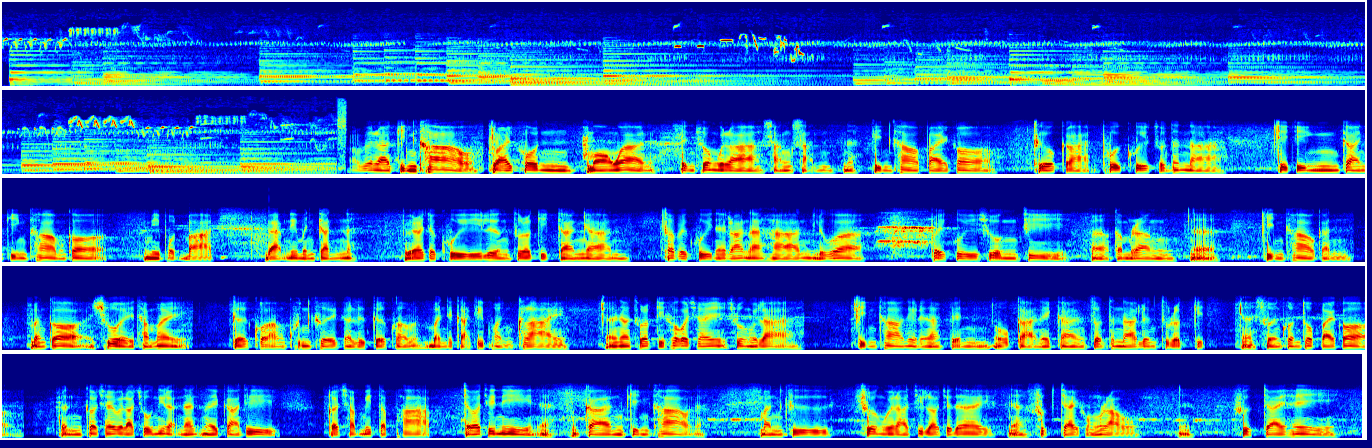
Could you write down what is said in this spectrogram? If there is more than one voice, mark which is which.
Speaker 1: เวลากินข้าว หลายคนมองว่าเป็นช่วงเวลาสังสรรค์นะกินข้าวไปก็ถือโอกาสพูดคุยสนทนา ที่จริงการกินข้าวมันก็มีบทบาท แบบนี้เหมือนกันนะ เวลาจะคุยเรื่องธุรกิจการงาน ถ้าไปคุยในร้านอาหารหรือว่าไปคุยช่วงที่กำลังนะกินข้าวกัน มันก็ช่วยทำให้เกิดความคุ้นเคยกัน หรือเกิดความบรรยากาศที่ผ่อนคลายนักธุรกิจเขาก็ใช้ช่วงเวลากินข้าวนี่แหละนะเป็นโอกาสในการสนทนาเรื่องธุรกิจส่วนคนทั่วไปก็มันก็ใช้เวลาช่วงนี้แหละนะในการที่กระชับมิตรภาพ แต่ว่าที่นี่นะการกินข้าวนะมันคือช่วงเวลาที่เราจะได้นะฝึกใจของเรานะฝึกใจให้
